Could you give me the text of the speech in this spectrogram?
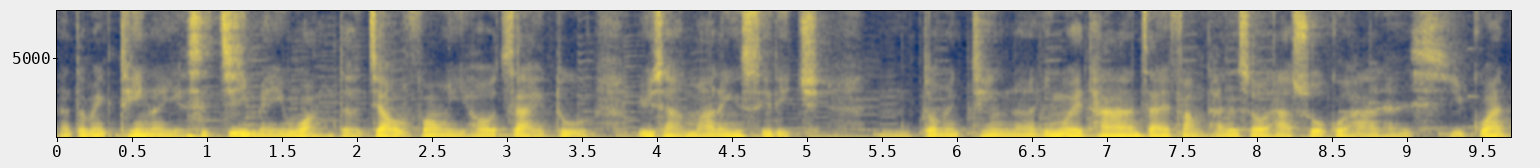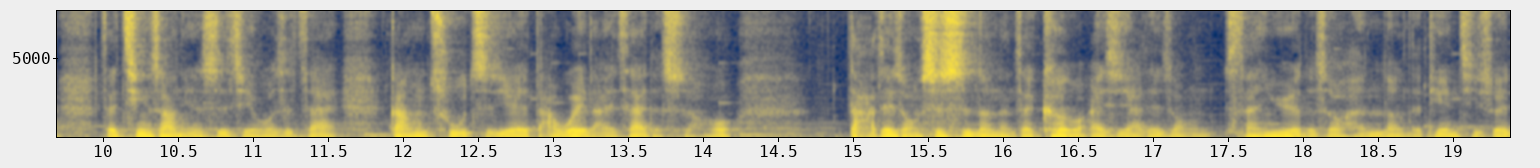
那 Dominic t e a m 呢，也是继美网的交锋以后，再度遇上 Mali Silic。嗯，Dominic 呢，因为他在访谈的时候他说过，他很习惯在青少年时期或是在刚出职业打未来赛的时候，打这种湿湿冷冷，在克罗埃西亚这种三月的时候很冷的天气，所以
